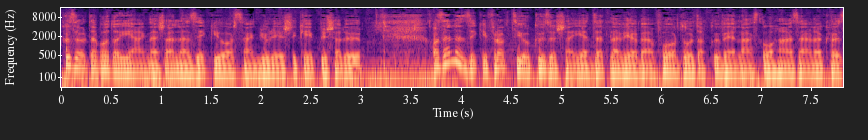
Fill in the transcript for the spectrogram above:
közölte Vadai Ágnes ellenzéki országgyűlési képviselő. Az ellenzéki frakció közösen jegyzett levélben fordult a Kövér László házelnökhöz.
